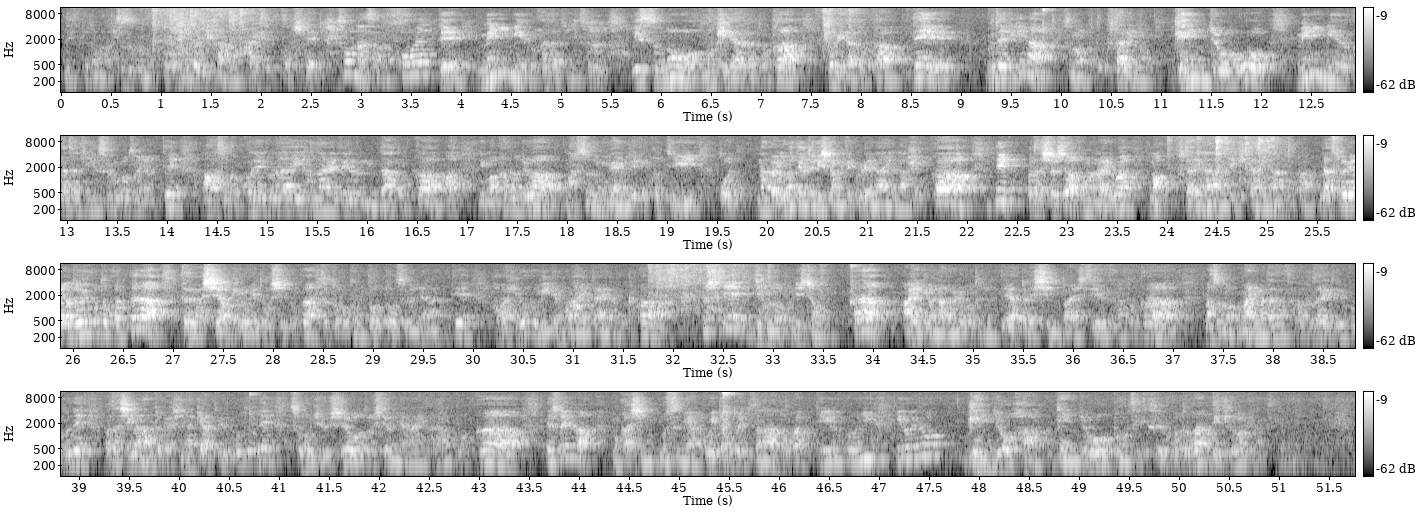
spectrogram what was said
でちょっとまだ続くんですけど、また一旦あの解説として、そうなんですあのこうやって目に見える形にする、椅子の向きであるだとか、距離だとかで、具体的なその2人の現状を目に見える形にすることによって、ああ、そうか、これぐらい離れてるんだとか、あ今、彼女はまっすぐ未来見てて、こっちをなんか言われてる時しか見てくれないなとか、で、私としては本来は、まあ、2人並んでいきたいなとか、だからそれはどういうことかって言ったら、例えば視野を広げてほしいとか、一つことに没頭するんじゃなくて、幅広く見てもらいたいなとか、そして自分のポジションから相手を眺めることによって、やっぱり心配しているなとか、まあそのまあ、今、旦那さんが不在ということで、私が何とかしなきゃということで、操縦しようとしてるんじゃないかなとか、でそういえば昔、娘はこういったこと言ってたなとかっていうふうに、いろいろ現状把握、現状を分析することができるわけなんですよね。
